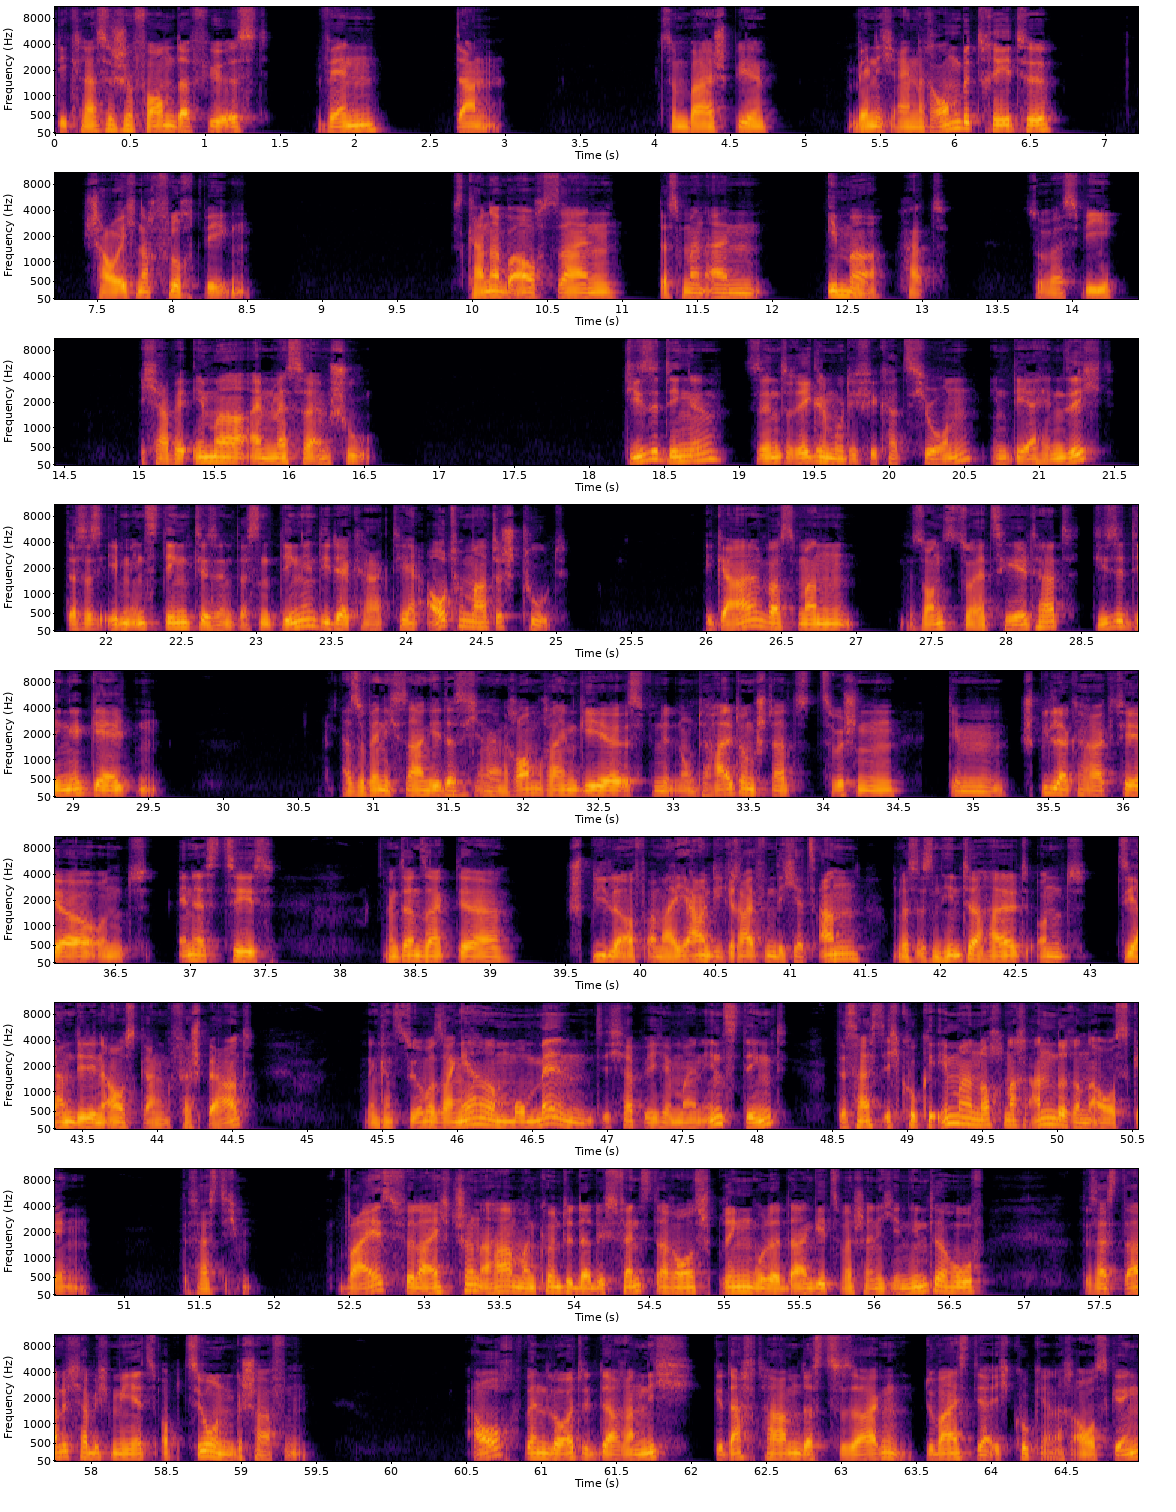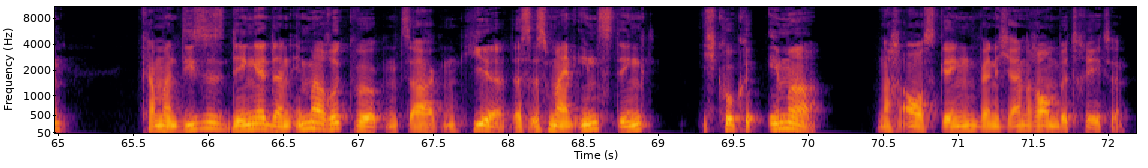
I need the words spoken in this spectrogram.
Die klassische Form dafür ist wenn, dann. Zum Beispiel, wenn ich einen Raum betrete, schaue ich nach Fluchtwegen. Es kann aber auch sein, dass man einen immer hat. Sowas wie, ich habe immer ein Messer im Schuh. Diese Dinge sind Regelmodifikationen in der Hinsicht, dass es eben Instinkte sind. Das sind Dinge, die der Charakter automatisch tut. Egal, was man sonst so erzählt hat, diese Dinge gelten. Also wenn ich sage, dass ich in einen Raum reingehe, es findet eine Unterhaltung statt zwischen dem Spielercharakter und NSCs. Und dann sagt der Spieler auf einmal, ja, und die greifen dich jetzt an und das ist ein Hinterhalt und sie haben dir den Ausgang versperrt. Dann kannst du immer sagen, ja, Moment, ich habe hier meinen Instinkt. Das heißt, ich gucke immer noch nach anderen Ausgängen. Das heißt, ich weiß vielleicht schon, aha, man könnte da durchs Fenster rausspringen oder da geht's wahrscheinlich in den Hinterhof. Das heißt, dadurch habe ich mir jetzt Optionen geschaffen. Auch wenn Leute daran nicht gedacht haben, das zu sagen, du weißt ja, ich gucke ja nach Ausgängen, kann man diese Dinge dann immer rückwirkend sagen. Hier, das ist mein Instinkt, ich gucke immer nach Ausgängen, wenn ich einen Raum betrete.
